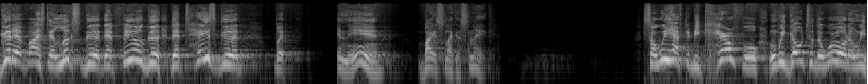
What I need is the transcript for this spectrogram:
good advice that looks good, that feels good, that tastes good, but in the end, bites like a snake. So we have to be careful when we go to the world and we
